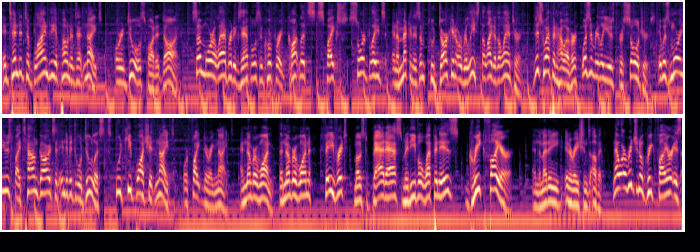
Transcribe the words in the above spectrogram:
intended to blind the opponent at night or in duels fought at dawn. Some more elaborate examples incorporate gauntlets, spikes, sword blades, and a mechanism to darken or release the light of the lantern. This weapon, however, wasn't really used for soldiers. It was more used by town guards and individual duelists who would keep watch at night or fight during night. And number one, the number one favorite, most badass medieval weapon is Greek fire and the many iterations of it. Now, original Greek fire is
